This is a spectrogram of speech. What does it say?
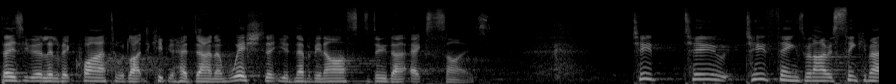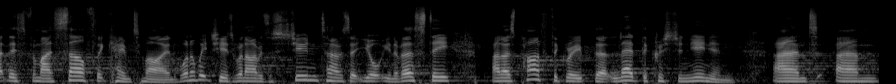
Those of you who are a little bit quieter would like to keep your head down and wish that you'd never been asked to do that exercise. Two, two, two things when I was thinking about this for myself that came to mind. One of which is when I was a student, I was at York University, and I was part of the group that led the Christian Union. And um,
